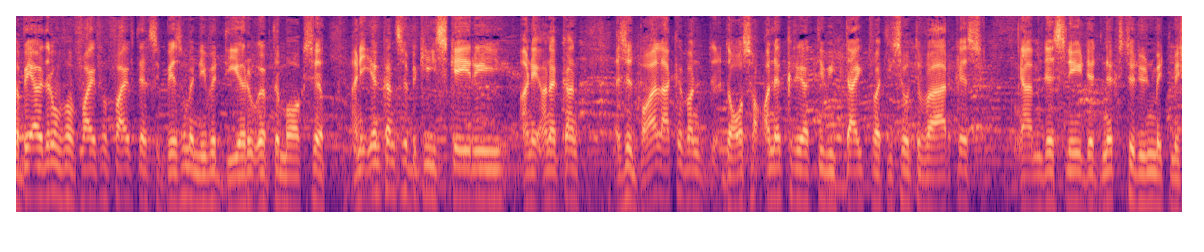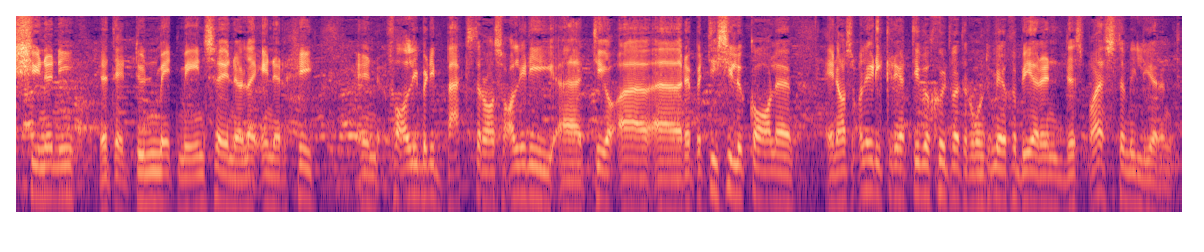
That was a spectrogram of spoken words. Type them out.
Op die ouderdom van 55 is ek besig om 'n nuwe deur oop te maak. So aan die een kant so 'n bietjie scary, aan die ander kant is dit baie lekker want daar's 'n ander kreatiwiteit wat hier so te werk is. Ehm um, dis nie dit niks te doen met masjiene nie. Dit het doen met mense en hulle energie en veral by die Baxter ons al die uh die uh, uh repetisielokale en ons al die kreatiewe goed wat rondom jou gebeur en dis baie stimulerend.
